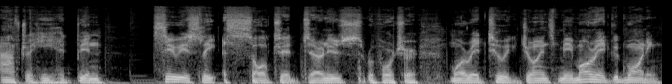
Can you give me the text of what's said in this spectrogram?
after he had been seriously assaulted. Our news reporter, Maureen Tuig, joins me. Maureen, good morning.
